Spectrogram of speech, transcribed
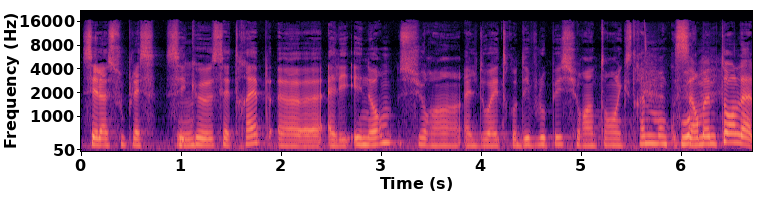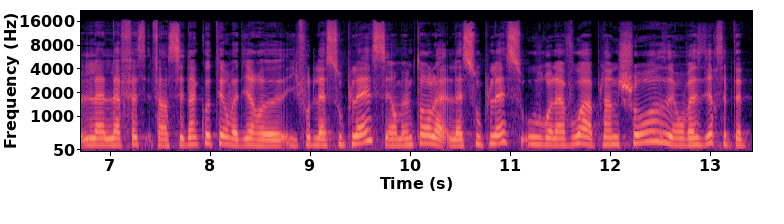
c'est la souplesse. C'est mm. que cette REP, elle est énorme. Sur un, elle doit être développée sur un temps extrêmement court. C'est en même temps, la, la, enfin, c'est d'un côté, on va dire, euh, il faut de la souplesse, et en même temps, la, souplesse ouvre la voie à plein de choses, et on va se dire, c'est peut-être,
